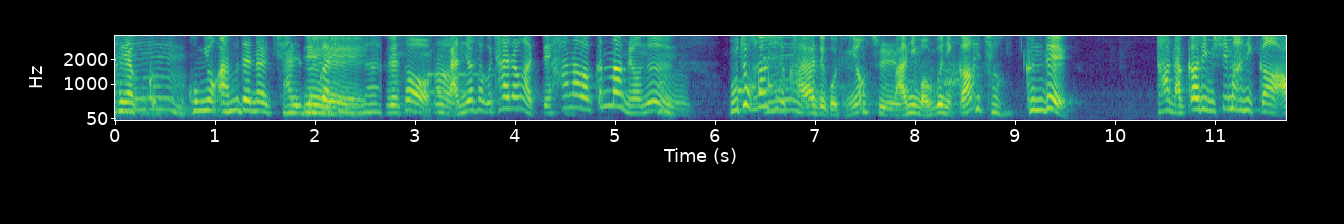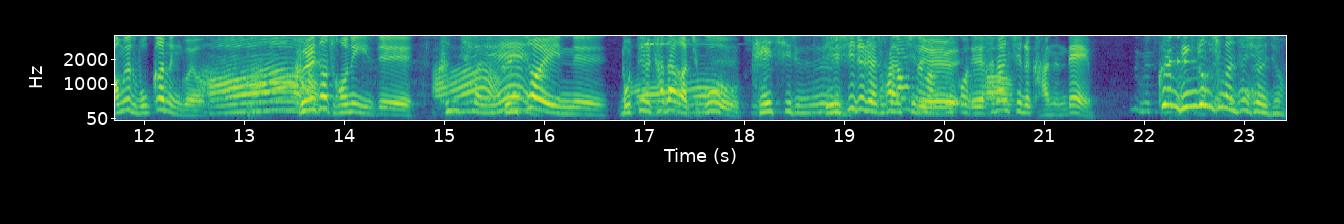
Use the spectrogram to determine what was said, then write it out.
그냥 그- 음. 공용 아무데나 잘 못 네. 가시는구나. 그래서 응. 남녀석을 촬영할 때 하나가 끝나면은 응. 무조건 화장실 음. 가야 되거든요. 그치. 많이 먹으니까. 그쵸? 근데 다 낯가림이 심하니까 아무데도 못 가는 거예요. 아. 그래서 저는 이제 근처에? 근처에 있는 모텔을 아. 찾아가지고 대시를. 대시를 해서 화장실만 쓸 화장실을. 네, 화장실을 가는데 그럼 민경 씨만 쓰셔야죠.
